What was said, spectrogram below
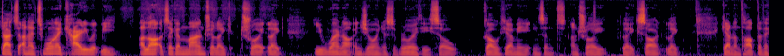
that's and it's one I carry with me a lot. It's like a mantra, like try like you were not enjoying your sobriety, so go to your meetings and and try like sort like get on top of it,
